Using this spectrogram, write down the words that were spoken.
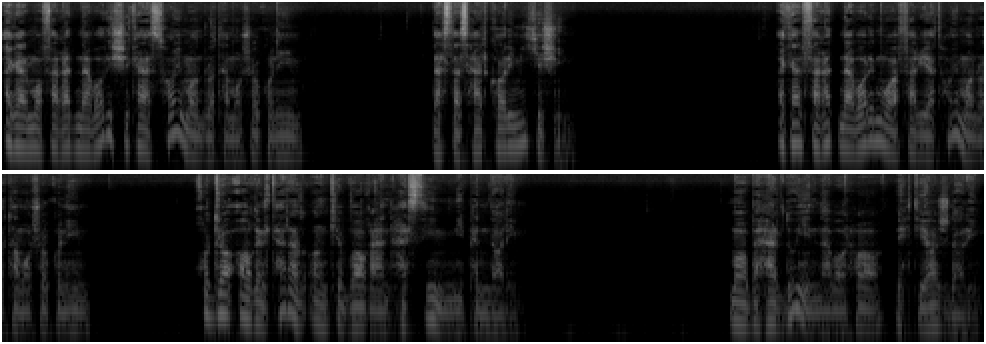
اگر ما فقط نوار شکست هایمان را تماشا کنیم دست از هر کاری می‌کشیم. اگر فقط نوار موفقیت هایمان را تماشا کنیم خود را عاقلتر از آنکه واقعا هستیم میپنداریم. ما به هر دوی این نوارها احتیاج داریم.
